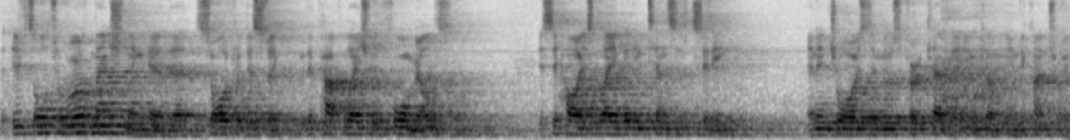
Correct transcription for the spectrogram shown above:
that it's also worth mentioning here that Sialkot district, with a population of 4 mils, is the highest labor intensive city and enjoys the most per capita income in the country.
